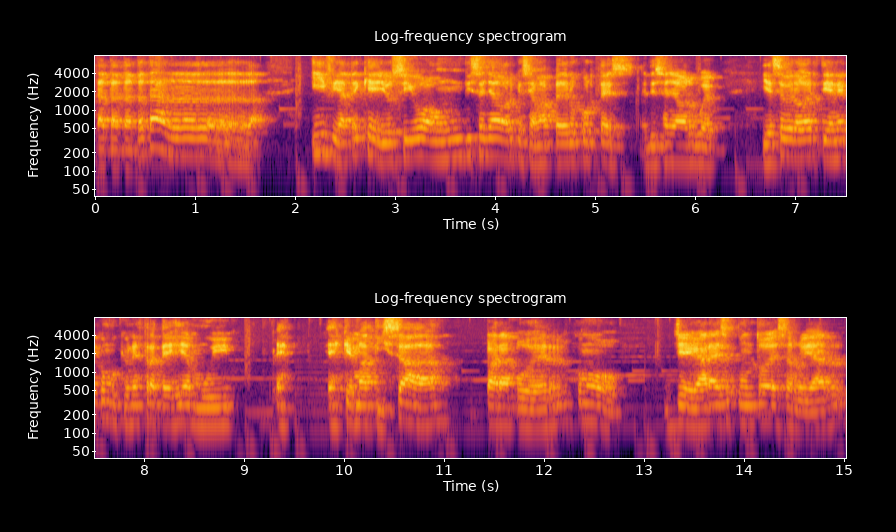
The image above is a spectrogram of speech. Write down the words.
ta, ta, ta, ta, ta, Y fíjate que yo sigo a un diseñador que se llama Pedro Cortés, el diseñador web, y ese brother tiene como que una estrategia muy esquematizada para poder como llegar a ese punto de desarrollar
